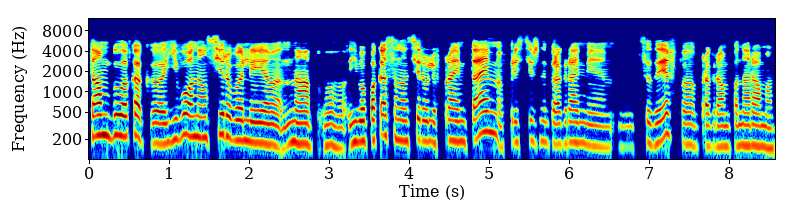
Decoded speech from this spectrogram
Там было как, его анонсировали на, его показ анонсировали в прайм-тайм в престижной программе CDF, программа «Панорама».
